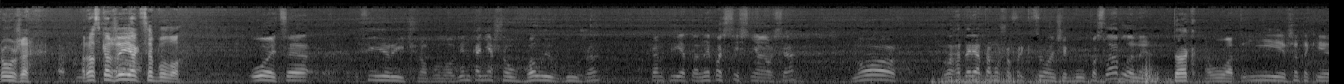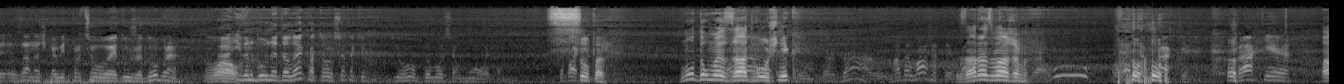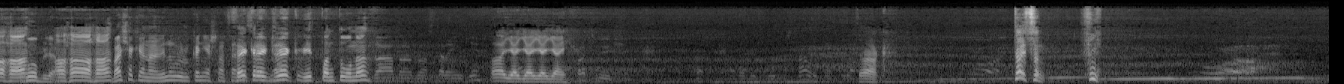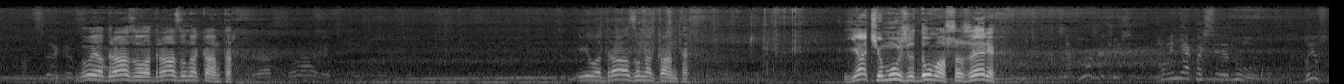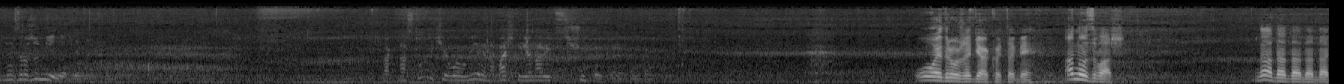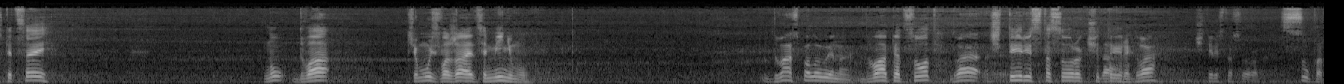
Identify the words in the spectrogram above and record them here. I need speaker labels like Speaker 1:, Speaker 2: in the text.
Speaker 1: Друже, розкажи, як це було.
Speaker 2: Ой, це феєрично було. Він, звісно, ввалив дуже конкретно, не постіснявся. Но благодаря тому, що фрикціончик був послаблений,
Speaker 1: Так.
Speaker 2: от, і все-таки заночка відпрацьовує дуже добре.
Speaker 1: Вау.
Speaker 2: А, І він був недалеко, то все-таки його вдалося вмовити. Собаки.
Speaker 1: Супер. Ну, думаю, за двушник.
Speaker 2: Треба важити.
Speaker 1: Зараз важимо.
Speaker 2: В шахті. В шахті.
Speaker 1: Ага.
Speaker 2: Вобля.
Speaker 1: Ага, ага.
Speaker 2: Бачиш, як вона? Він, звісно, це
Speaker 1: Це
Speaker 2: не
Speaker 1: крейджек від понтуна.
Speaker 2: Да, да, да, старенький.
Speaker 1: Ай-яй-яй-яй-яй.
Speaker 2: Так, треба десь
Speaker 1: Так. Тайсон! Фу! Ну і одразу, одразу на кантор. І одразу на кантор. Я чомусь же думав, що жерех.
Speaker 2: Я теж щось. Ну він якось, е, ну, бив незрозуміло для мене. Так настойчиво, уверенно, бачите, я навіть з щукою перепутав.
Speaker 1: Ой, друже, дякую тобі. А ну зваж. Да, да, да, да, да. Під цей. Ну, два чомусь вважається мінімум.
Speaker 2: Два з половиною.
Speaker 1: Два 500,
Speaker 2: Два,
Speaker 1: 444.
Speaker 2: да, два 440.
Speaker 1: Супер.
